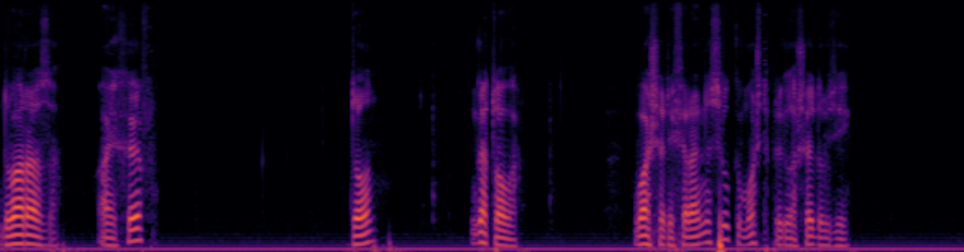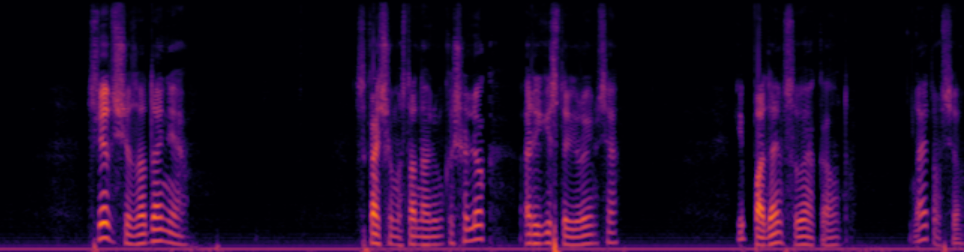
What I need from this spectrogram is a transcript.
Два раза I have Дон. Готово. Ваша реферальная ссылка, можете приглашать друзей. Следующее задание. Скачиваем, устанавливаем кошелек, регистрируемся и попадаем в свой аккаунт. На этом все.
